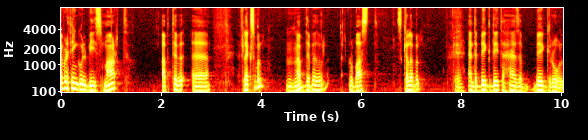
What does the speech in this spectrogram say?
everything will be smart, uh, flexible, Mm-hmm. updatable, robust, scalable, Okay. and the big data has a big role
